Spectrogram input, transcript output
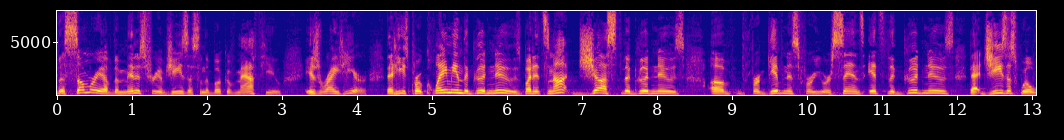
The summary of the ministry of Jesus in the book of Matthew is right here that he's proclaiming the good news, but it's not just the good news of forgiveness for your sins, it's the good news that Jesus will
